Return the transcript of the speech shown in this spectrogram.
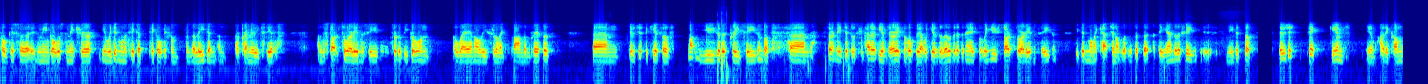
focus, uh, the main goal was to make sure you know we didn't want to take a take away from, from the league and, and our Premier League status, and to start so early in the season, sort of be going away and all these sort of like random places. Um, it was just a case of not use it as pre-season, but um, certainly just it was competitive games early, so hopefully that would give us a little bit of an edge. But when you start so early in the season, we didn't want it catching up with us at the, at the end of the season if needed. So it was just take games, you know, how they come,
